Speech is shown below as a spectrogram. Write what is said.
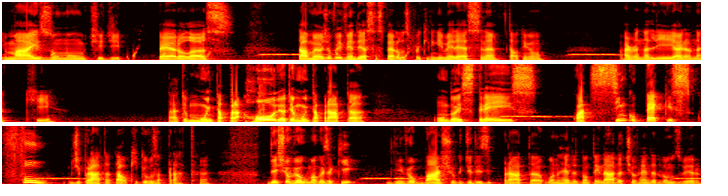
E mais um monte de pérolas. Tá, amanhã eu já vou vender essas pérolas porque ninguém merece, né? Tá, eu tenho Iron ali, Iron aqui. Tá, eu tenho muita prata. Holy, eu tenho muita prata. Um, dois, três, quatro, cinco packs full de prata. Tá, o que que usa prata? Deixa eu ver alguma coisa aqui de nível baixo que utilize prata. One-handed não tem nada. Two-handed, vamos ver.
